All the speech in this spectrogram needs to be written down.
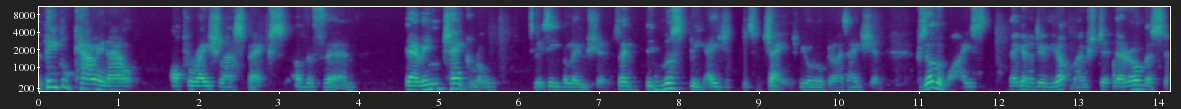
The people carrying out operational aspects of the firm, they're integral to its evolution. So they must be agents of change for your organization, because otherwise they're going to do the utmost. To, they're almost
